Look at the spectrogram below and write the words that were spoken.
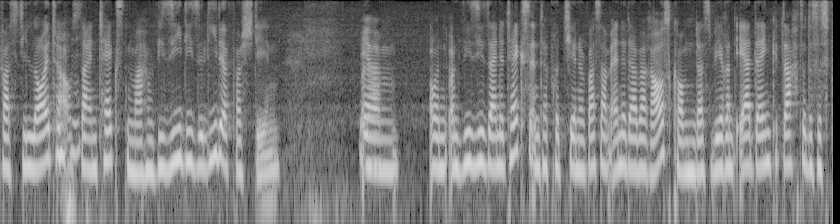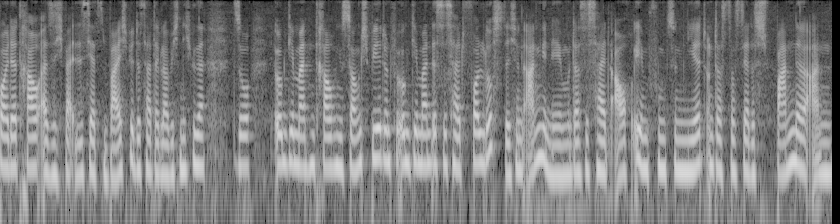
was die Leute mhm. aus seinen Texten machen, wie sie diese Lieder verstehen. Ja. Ähm, und, und wie sie seine Texte interpretieren und was am Ende dabei rauskommt. Dass während er denk, dachte, das ist voll der Trau, also ich weiß, das ist jetzt ein Beispiel, das hat er glaube ich nicht gesagt, so irgendjemand einen traurigen Song spielt und für irgendjemand ist es halt voll lustig und angenehm und dass es halt auch eben funktioniert und dass das ja das Spannende an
